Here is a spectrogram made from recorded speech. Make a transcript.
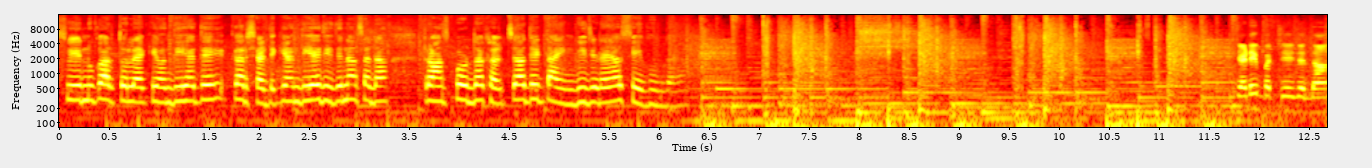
ਸਵੇਰ ਨੂੰ ਘਰ ਤੋਂ ਲੈ ਕੇ ਆਉਂਦੀ ਹੈ ਤੇ ਘਰ ਛੱਡ ਕੇ ਆਉਂਦੀ ਹੈ, ਜਿਹਦੇ ਨਾਲ ਸਾਡਾ ਟਰਾਂਸਪੋਰਟ ਦਾ ਖਰਚਾ ਤੇ ਟਾਈਮ ਵੀ ਜਿਹੜਾ ਆ ਸੇਵ ਹੁੰਦਾ ਹੈ। ਜਿਹੜੇ ਬੱਚੇ ਜਿੱਦਾਂ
